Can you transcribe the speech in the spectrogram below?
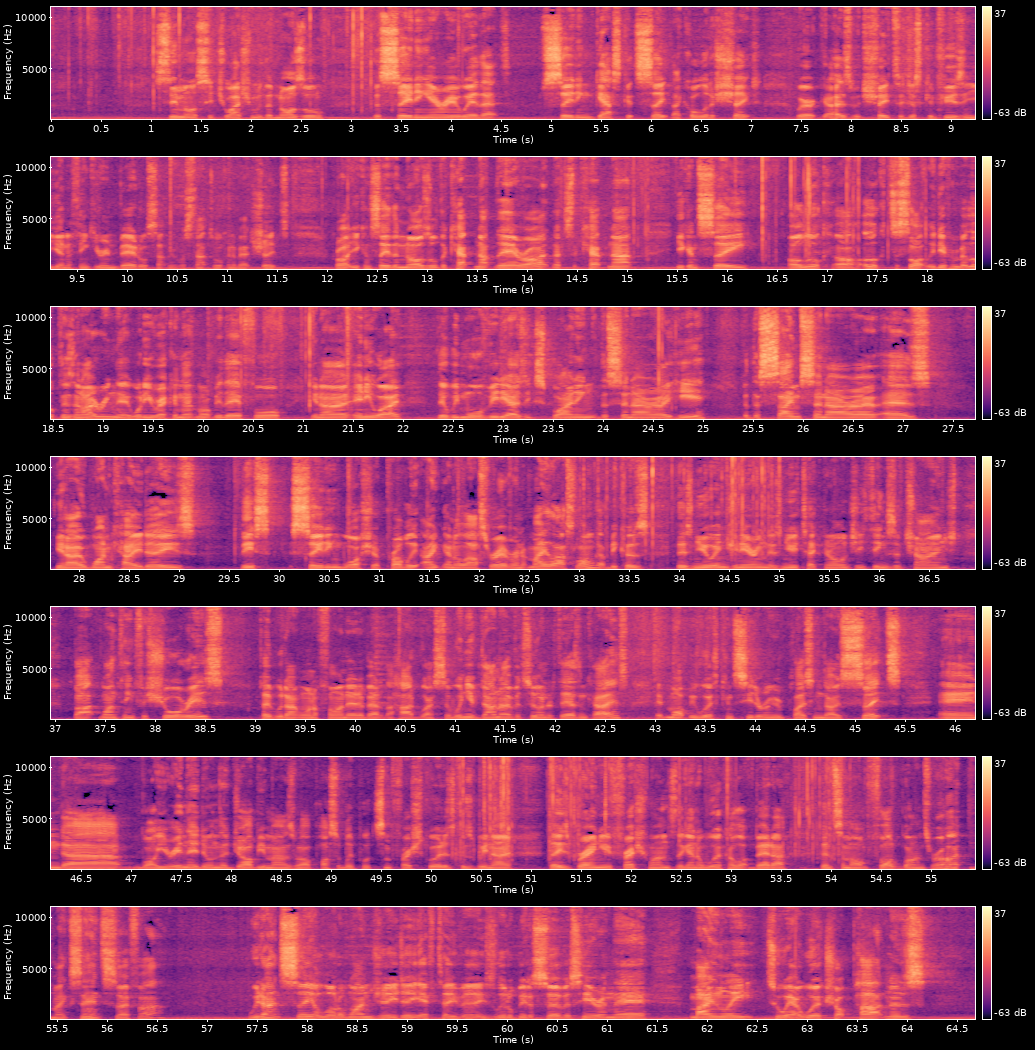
similar situation with the nozzle, the seating area where that seating gasket seat, they call it a sheet, where it goes, but sheets are just confusing. You're gonna think you're in bed or something if I start talking about sheets. Right, you can see the nozzle, the cap nut there, right? That's the cap nut. You can see, oh look, oh, oh look, it's a slightly different, but look, there's an O-ring there. What do you reckon that might be there for? You know, anyway, There'll be more videos explaining the scenario here, but the same scenario as, you know, 1KDs, this seating washer probably ain't going to last forever and it may last longer because there's new engineering, there's new technology, things have changed. But one thing for sure is people don't want to find out about it the hard way. So when you've done over 200,000 Ks, it might be worth considering replacing those seats and uh, while you're in there doing the job you might as well possibly put some fresh squirters because we know these brand new fresh ones they're going to work a lot better than some old flogged ones right? Makes sense so far? We don't see a lot of 1GD FTVs a little bit of service here and there mainly to our workshop partners.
